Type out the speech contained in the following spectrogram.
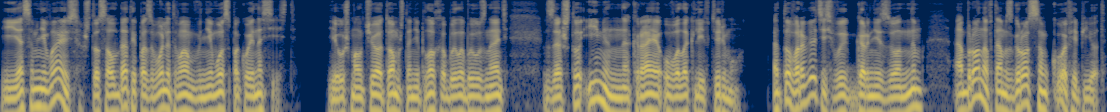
и я сомневаюсь, что солдаты позволят вам в него спокойно сесть. Я уж молчу о том, что неплохо было бы узнать, за что именно края уволокли в тюрьму. А то ворветесь вы к гарнизонным, а Бронов там с Гроссом кофе пьет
